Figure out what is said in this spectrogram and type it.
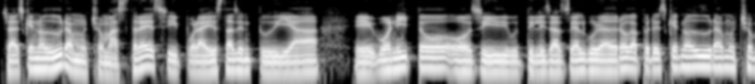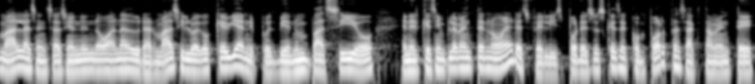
O sea, es que no dura mucho más tres y por ahí estás en tu día eh, bonito o si utilizaste alguna droga, pero es que no dura mucho más, las sensaciones no van a durar más y luego ¿qué viene? Pues viene un vacío en el que simplemente no eres feliz. Por eso es que se comporta exactamente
